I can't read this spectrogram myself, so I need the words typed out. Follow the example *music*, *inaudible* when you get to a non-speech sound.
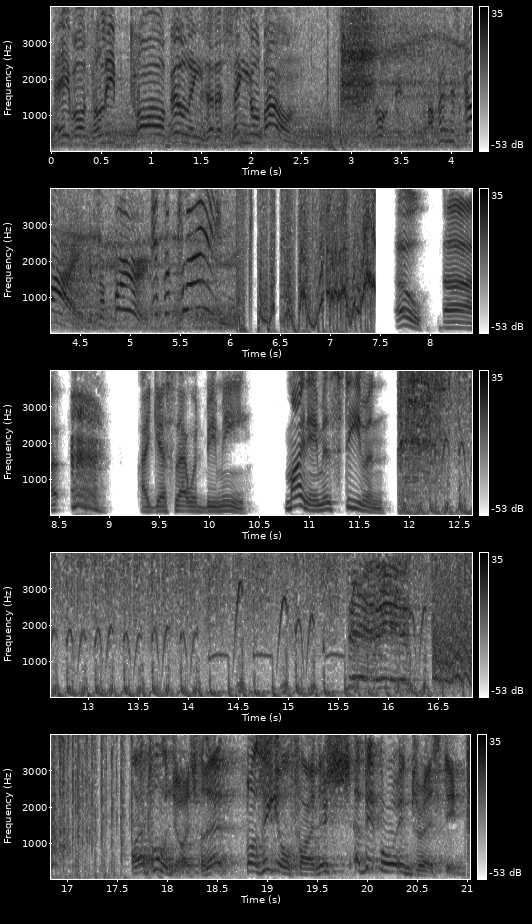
Able to leap tall buildings at a single bound. Look, up in the sky. It's a bird. It's a plane! Oh, uh, *clears throat* I guess that would be me. My name is Steven. I apologise for that. But I think you'll find this a bit more interesting.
